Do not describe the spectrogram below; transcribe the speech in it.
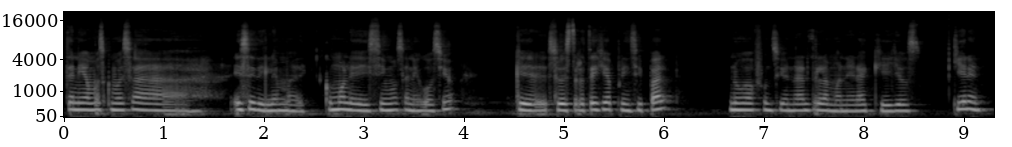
teníamos como esa, ese dilema de cómo le decimos a negocio que su estrategia principal no va a funcionar de la manera que ellos quieren.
